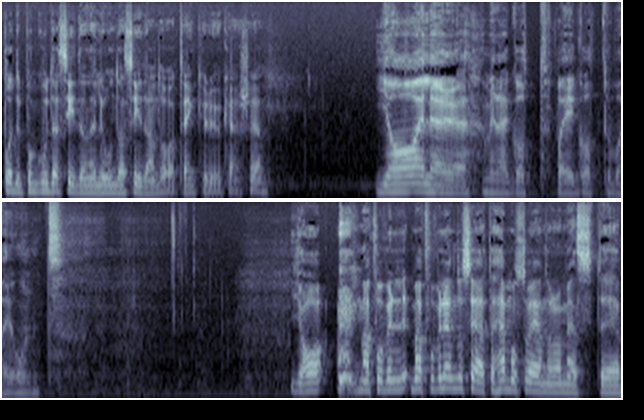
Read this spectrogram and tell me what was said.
både på goda sidan eller onda sidan då, tänker du kanske? Ja, eller jag menar gott. Vad är gott och vad är ont? Ja, man får, väl, man får väl ändå säga att det här måste vara en av de mest eh,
